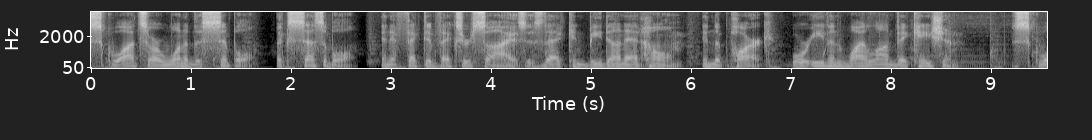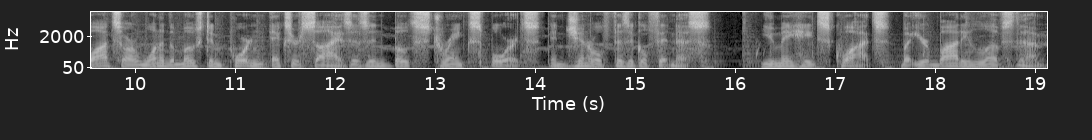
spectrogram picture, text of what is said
Squats are one of the simple, accessible, and effective exercises that can be done at home, in the park, or even while on vacation. Squats are one of the most important exercises in both strength sports and general physical fitness. You may hate squats, but your body loves them.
